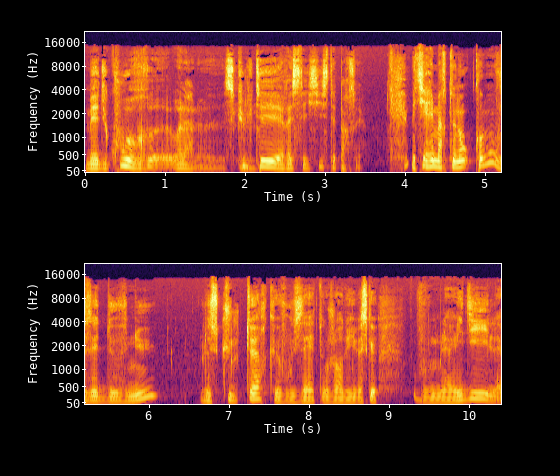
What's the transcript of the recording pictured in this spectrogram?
Mais du coup, re- voilà, le sculpter et rester ici, c'était parfait. Mais Thierry Martenon, comment vous êtes devenu le sculpteur que vous êtes aujourd'hui? Parce que vous me l'avez dit, là,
